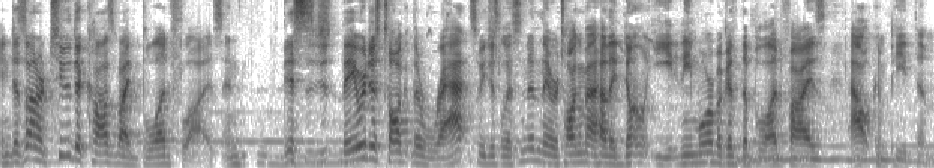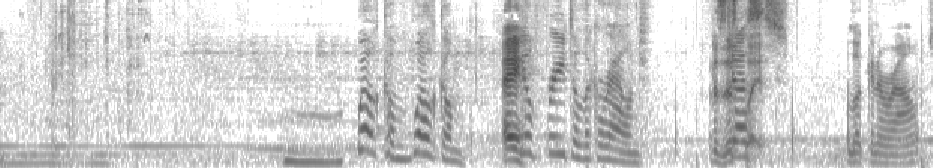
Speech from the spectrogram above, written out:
In Dishonored two, they're caused by blood flies. And this is just, they were just talking the rats. We just listened to them. They were talking about how they don't eat anymore because the blood flies outcompete them. Welcome, welcome. Hey. Feel free to look around. What is this Just place? Looking around?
